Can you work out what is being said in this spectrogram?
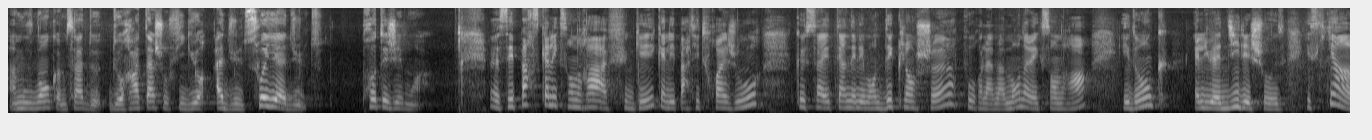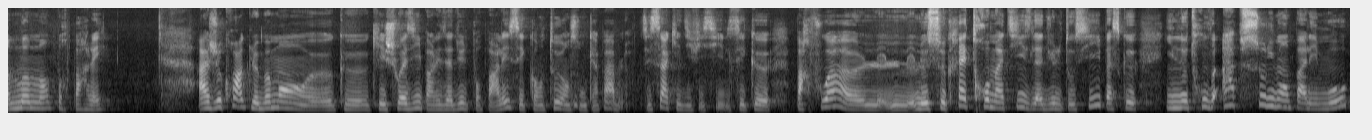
un mouvement comme ça de, de rattache aux figures adultes. Soyez adultes, protégez-moi. Euh, c'est parce qu'Alexandra a fugué, qu'elle est partie trois jours, que ça a été un élément déclencheur pour la maman d'Alexandra. Et donc, elle lui a dit les choses. Est-ce qu'il y a un moment pour parler? Ah, Je crois que le moment euh, qui est choisi par les adultes pour parler, c'est quand eux en sont capables. C'est ça qui est difficile. C'est que parfois, euh, le, le, secret traumatise l'adulte aussi parce qu'il ne trouve absolument pas les mots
